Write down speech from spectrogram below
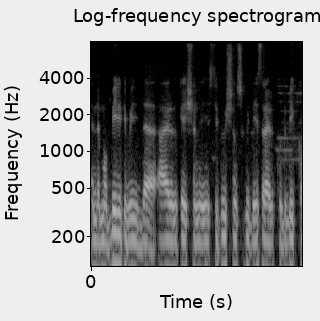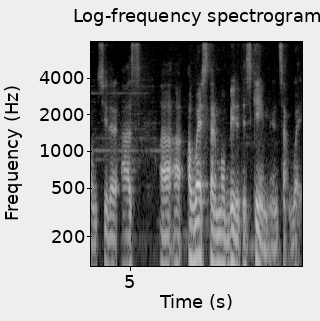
and the mobility with the higher education institutions with Israel could be considered as a, a Western mobility scheme in some way.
